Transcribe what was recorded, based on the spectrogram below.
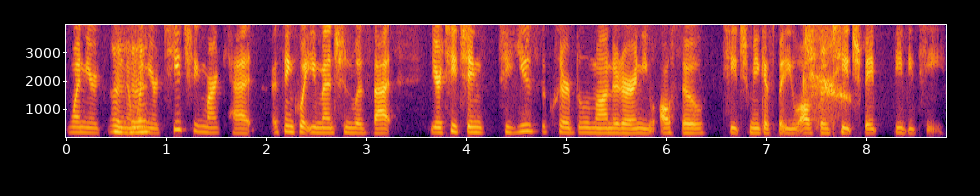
when you're mm-hmm. you know when mm-hmm. you're teaching Marquette, I think what you mentioned was that you're teaching to use the Clearblue monitor, and you also teach mucus, but you also teach BBT.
